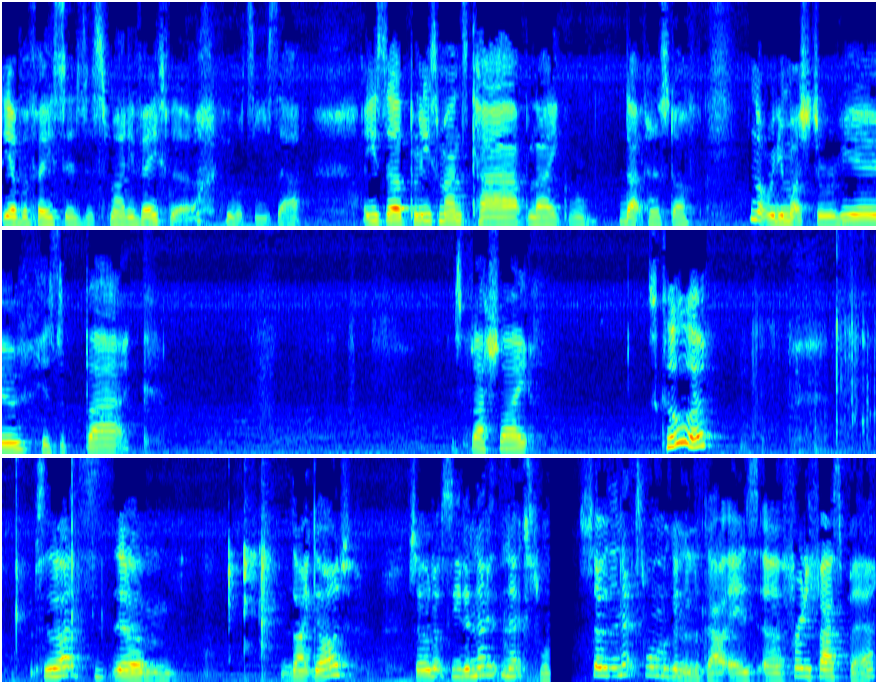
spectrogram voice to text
The other face is a smiley face, but who wants to use that? I used a policeman's cap, like that kind of stuff. Not really much to review. Here's the back. His flashlight. It's cool, though. So that's um, Night Guard. So let's see the ne next one. So the next one we're going to look at is uh, Freddy Fazbear.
